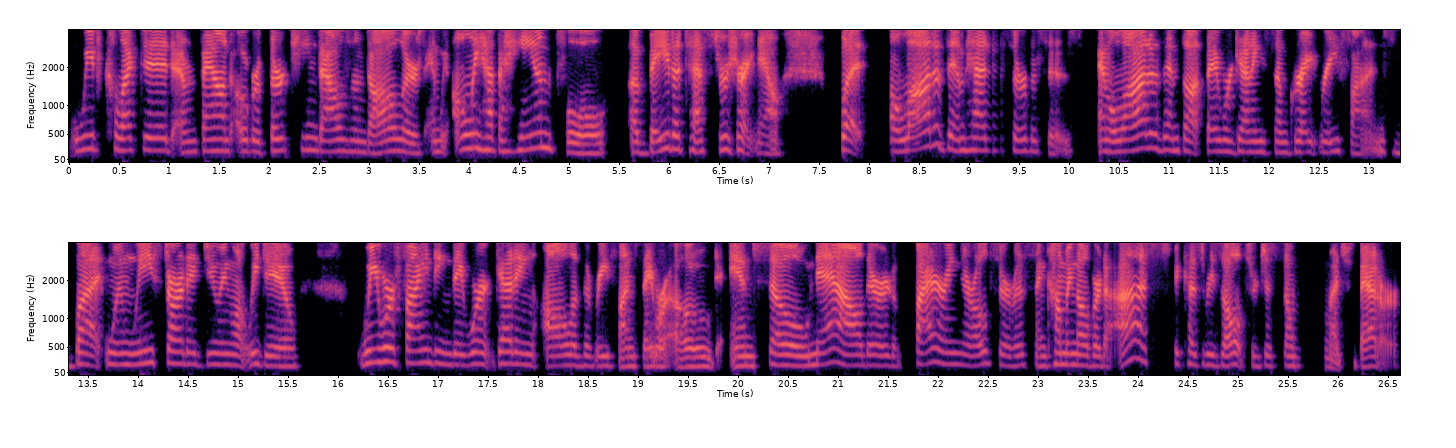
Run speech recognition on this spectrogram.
We've collected and found over $13,000, and we only have a handful of beta testers right now. But a lot of them had services and a lot of them thought they were getting some great refunds. But when we started doing what we do, we were finding they weren't getting all of the refunds they were owed. And so now they're firing their old service and coming over to us because results are just so much better.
